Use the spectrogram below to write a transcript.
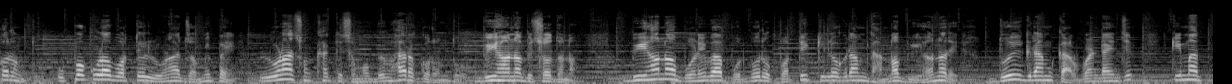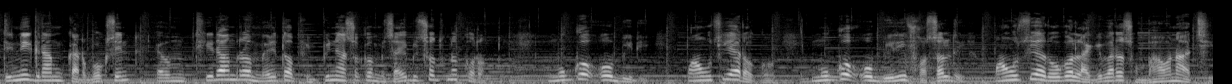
କରନ୍ତୁ। ଉପକୂଳବର୍ତ୍ତୀ ଲୁଣା ଜମି ପାଇଁ ଲୁଣା ସଂଖ୍ୟା କିସମ ବ୍ୟବହାର କରନ୍ତୁ। ବିହନ ବିଶୋଧନ। ବିହନ ବୁଣିବା ପୂର୍ବରୁ ପ୍ରତି କିଲୋଗ୍ରାମ ଧାନ ବିହନରେ ଦୁଇ ଗ୍ରାମ କାର୍ବନଡାଇଜିମ୍ କିମ୍ବା ତିନି ଗ୍ରାମ କାର୍ବୋକ୍ସିନ୍ ଏବଂ ଥିରାମର ମିଳିତ ଫିମ୍ପିନାଶକ ମିଶାଇ ବିଶୋଧନ କରନ୍ତୁ ମୁଗ ଓ ବିରି ପାଉଁଶିଆ ରୋଗ ମୁଗ ଓ ବିରି ଫସଲରେ ପାଉଁଶିଆ ରୋଗ ଲାଗିବାର ସମ୍ଭାବନା ଅଛି।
